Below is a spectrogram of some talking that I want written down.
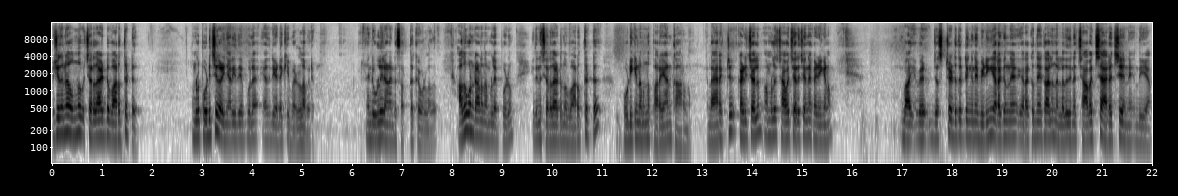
പക്ഷേ ഇതിനെ ഒന്ന് ചെറുതായിട്ട് വറുത്തിട്ട് നമ്മൾ പൊടിച്ചു കഴിഞ്ഞാൽ ഇതേപോലെ അതിന്റെ ഇടയ്ക്ക് വെള്ളം വരും. അതിന്റെ ഉള്ളിലാണ് അതിന്റെ സത്തൊക്കെ ഉള്ളത്. അതുകൊണ്ടാണ് നമ്മൾ എപ്പോഴും ഇതിനെ ചെറുതായിട്ടൊന്ന് വറുത്തിട്ട് പൊടിക്കണമെന്ന് പറയാൻ കാരണം. ഡയറക്റ്റ് കഴിച്ചാലും നമ്മൾ ചവച്ചരച്ച് തന്നെ കഴിക്കണം. ജസ്റ്റ് എടുത്തിട്ട് ഇങ്ങനെ വിഴുങ്ങി ഇറക്കുന്ന ഇറക്കുന്നേക്കാളും നല്ലത് ഇതിനെ ചവച്ച് അരച്ച് തന്നെ എന്ത് ചെയ്യാം.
